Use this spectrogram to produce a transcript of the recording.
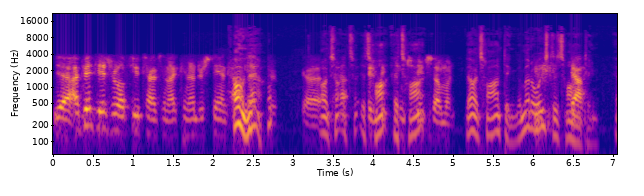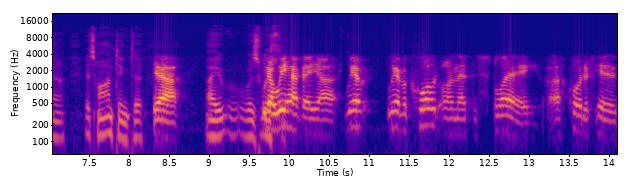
yeah, I've been to Israel a few times, and I can understand how. Oh yeah. Uh, oh, it's it's it's, ha- it's haunting. Someone. No, it's haunting. The Middle East is haunting. Yeah. You know, it's haunting to. Yeah. I was. With, you know, we have a uh, we have we have a quote on that display. A quote of his.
